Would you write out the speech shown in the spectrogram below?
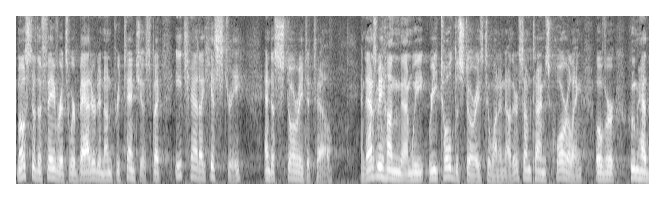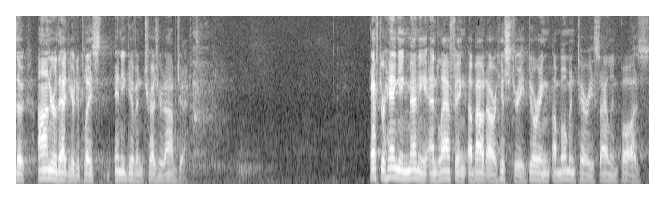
Most of the favorites were battered and unpretentious, but each had a history and a story to tell. And as we hung them, we retold the stories to one another, sometimes quarreling over whom had the honor that year to place any given treasured object. After hanging many and laughing about our history during a momentary silent pause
